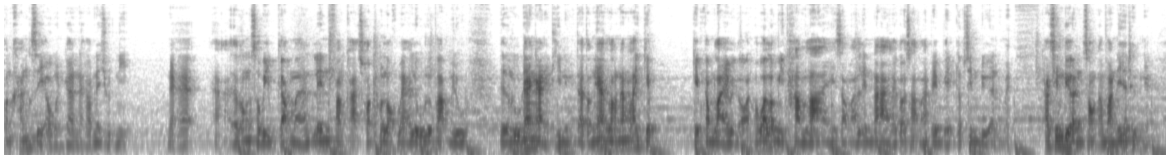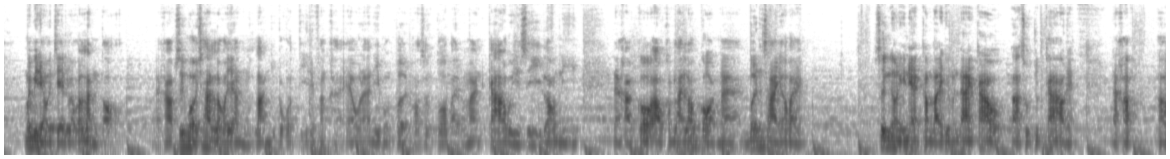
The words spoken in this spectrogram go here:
ค่อนข้างเสียวเหมือนกันนะครับในชุดนี้นะฮะอาจจะต้องสวิปกลับมาเล่นฝั่งขาช็อตเพื่อล็อกแวลูหรือเปล่าไม่รู้ เดี๋ยวต้องดูหน้างานอีกทีหนึ่งแต่ตอนนี้เรานั่งไล่เก็บเก็บกำไรไปก่อน เพราะว่าเรามีไทม์ไลน์ให้สามารถเล่นได้ แล้วก็สามารถไปเบสกับสิ้นเดือนถูกไหมถ้าสิ้นเดือน2อสวันที่จะถึงเนี่ยไม่มีเดวเจนเราก็รันต่อนะครับซึ่งเวอร์ชันเราก็ยังรันอยู่ปกติในฝั่งขาย L นะนนี้ผมเปิดพอส่วนตัวไปประมาณ9 VC รอบนี้นะครับก็เอากำไรรอบก่อนมาเบิ้ลไซส์เข้าไป ซึ่งตอนนี้เนี่ยกำไรที่มันได้9อ่า0.9เนี่ยนะครับเอ่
